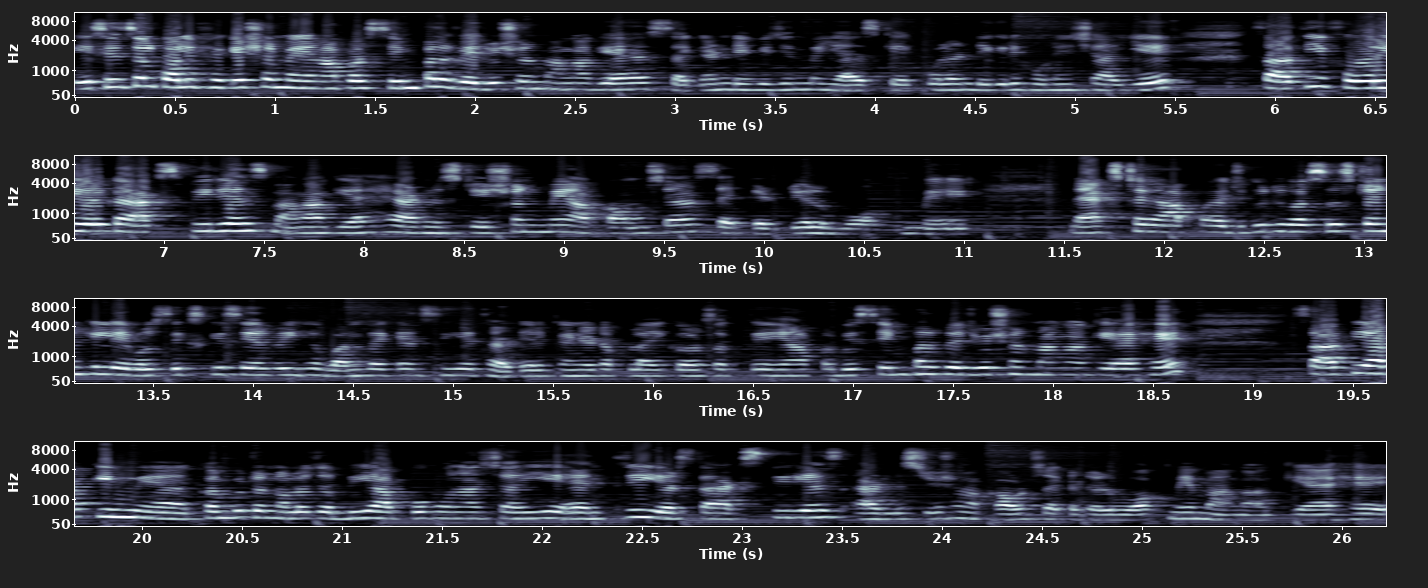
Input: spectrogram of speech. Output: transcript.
एसेंशियल क्वालिफिकेशन में यहाँ पर सिंपल ग्रेजुएशन मांगा गया है। सेकंड डिवीज़न में या इसके इक्वलन डिग्री होनी चाहिए। साथ ही फोर ईयर का एक्सपीरियंस मांगा गया है एडमिनिस्ट्रेशन में अकाउंट्स या सेक्रेटरियल वर्क में। नेक्स्ट है आपका एजुकेटिव असिस्टेंट की लेवल सिक्स की सैलरी है वन वैकेंसी है थर्ड ईयर कैंडिडेट अप्लाई कर सकते हैं। यहाँ पर भी सिंपल ग्रेजुएशन मांगा गया है। साथ ही आपकी कंप्यूटर नॉलेज अभी आपको होना चाहिए एंड थ्री इयर्स का experience administration account secretary work में मांगा गया है।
